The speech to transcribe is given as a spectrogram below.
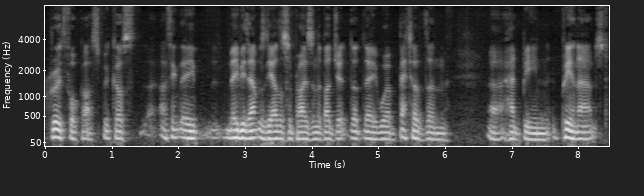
growth forecast? Because I think they maybe that was the other surprise in the budget that they were better than uh, had been pre-announced.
